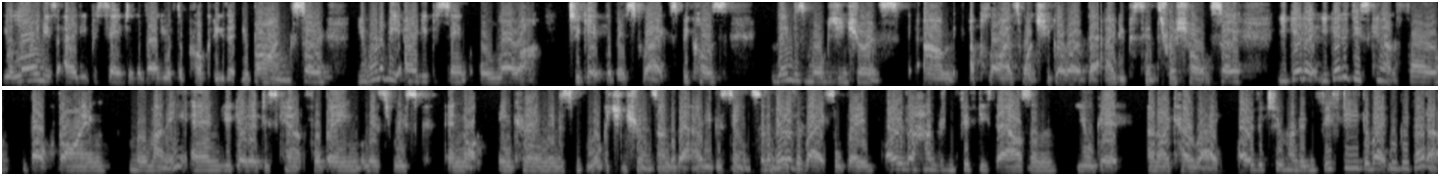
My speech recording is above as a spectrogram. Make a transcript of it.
your loan is 80% of the value of the property that you're buying. So, you want to be 80% or lower to get the best rates because lender's mortgage insurance um, applies once you go over that 80% threshold. So you get a you get a discount for bulk buying more money, and you get a discount for being less risk and not incurring lender's mortgage insurance under that 80%. So the better the rates will be over 150,000, you'll get an okay rate. Over 250, the rate will be better.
